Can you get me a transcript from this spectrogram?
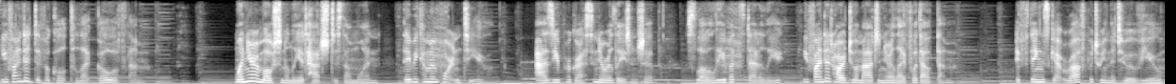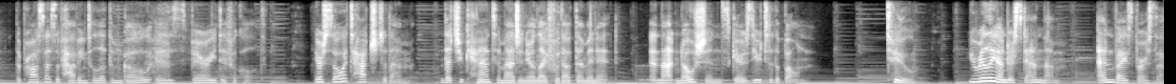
you find it difficult to let go of them. When you're emotionally attached to someone, they become important to you. As you progress in your relationship, slowly but steadily, you find it hard to imagine your life without them. If things get rough between the two of you, the process of having to let them go is very difficult. You're so attached to them that you can't imagine your life without them in it, and that notion scares you to the bone. Two, you really understand them, and vice versa.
